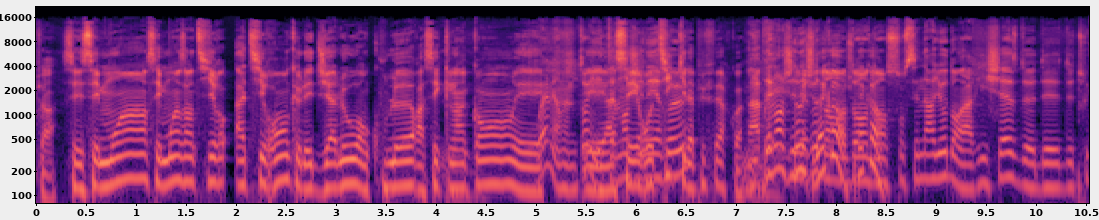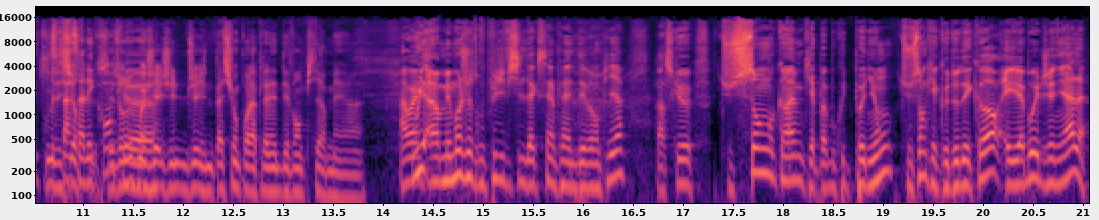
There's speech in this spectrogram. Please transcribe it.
Tu vois, c'est c'est moins c'est moins attir- attirant que les giallo en couleur assez clinquants et, Ouais, mais en même temps, et il est assez érotique qu'il a pu faire quoi. Est tellement Non, généreux dans, dans- dans son scénario, dans la richesse de, de, de trucs qui Mais se passent à l'écran. que- Moi, j'ai- j'ai une, j'ai une passion pour la planète des vampires, mais. euh, Ah ouais Oui, alors, mais moi je le trouve plus difficile d'accès à la planète des vampires parce que tu sens quand même qu'il n'y a pas beaucoup de pognon, tu sens qu'il y a que deux décors et il a beau être génial.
